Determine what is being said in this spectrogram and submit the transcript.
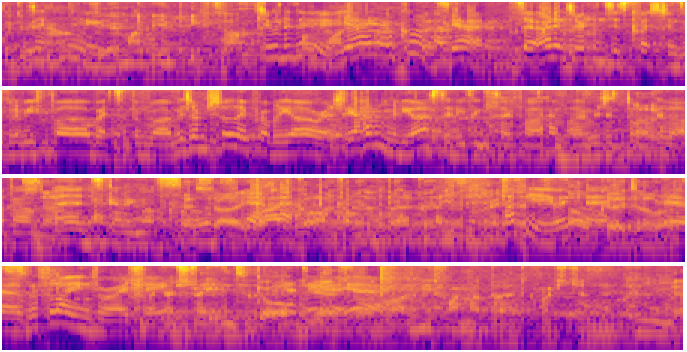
You want. We'll do it Is it now. okay? Am I being picked up? Do you want to do it? Yeah, yeah, of course, yeah. So Alex reckons his questions are going to be far better than mine, which I'm sure they probably are. Actually, I haven't really asked anything so far, have I? We just talked a lot about No. birds going off course. That's right. Yeah. I've got a couple of bird-related questions. Have you? Oh, good, all right. Yeah, the flying variety. Can I go straight into the Go on, Yeah, do yeah, it, yeah. Right, let me find my bird question then. Yeah.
